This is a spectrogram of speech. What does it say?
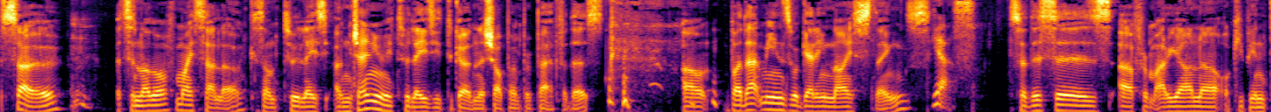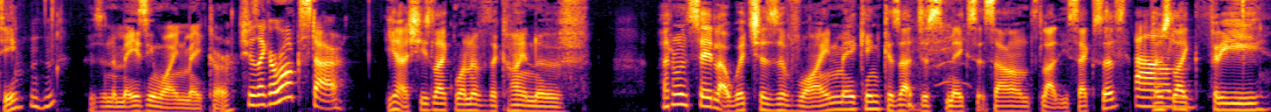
so it's another one for my cellar because I'm too lazy. I'm genuinely too lazy to go in the shop and prepare for this. um, but that means we're getting nice things. Yes. So this is uh, from Arianna Occhipinti, who's an amazing winemaker. She's like a rock star. yeah, she's like one of the kind of I don't say like witches of winemaking because that just makes it sound slightly sexist. There's like three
